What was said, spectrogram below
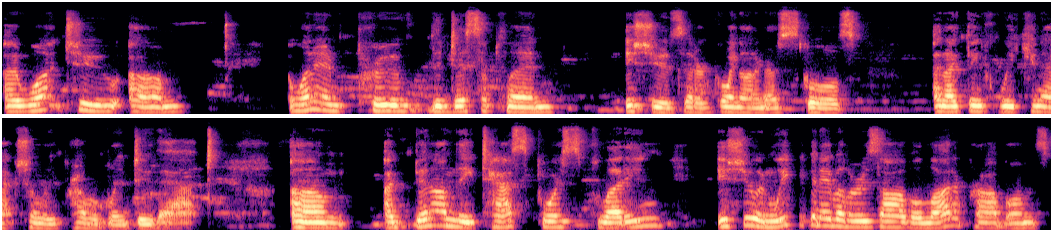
I want to um, I want to improve the discipline issues that are going on in our schools, and I think we can actually probably do that. Um, I've been on the task force flooding issue, and we've been able to resolve a lot of problems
